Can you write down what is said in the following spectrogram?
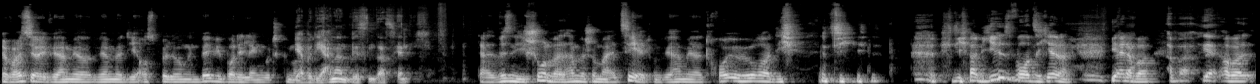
Ja, weiß ja, wir haben ja, wir haben ja die Ausbildung in Baby Body Language gemacht. Ja, aber die anderen wissen das ja nicht. Da wissen die schon, weil das haben wir schon mal erzählt. Und wir haben ja treue Hörer, die, die, die an jedes Wort sich erinnern. Ja, Nein, aber, aber, ja. aber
